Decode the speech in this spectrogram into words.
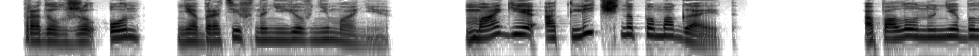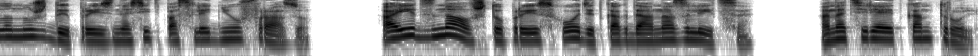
— продолжил он, не обратив на нее внимания. «Магия отлично помогает». Аполлону не было нужды произносить последнюю фразу. Аид знал, что происходит, когда она злится. Она теряет контроль.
